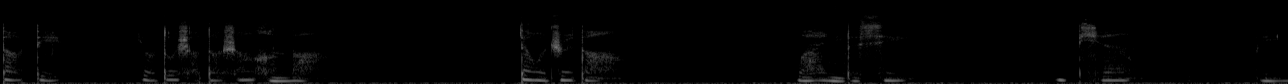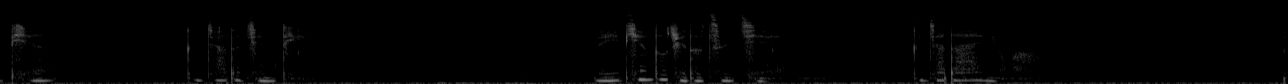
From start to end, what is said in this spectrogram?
到底有多少道伤痕了，但我知道，爱你的心一天比一天。更加的坚定，每一天都觉得自己更加的爱你了。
